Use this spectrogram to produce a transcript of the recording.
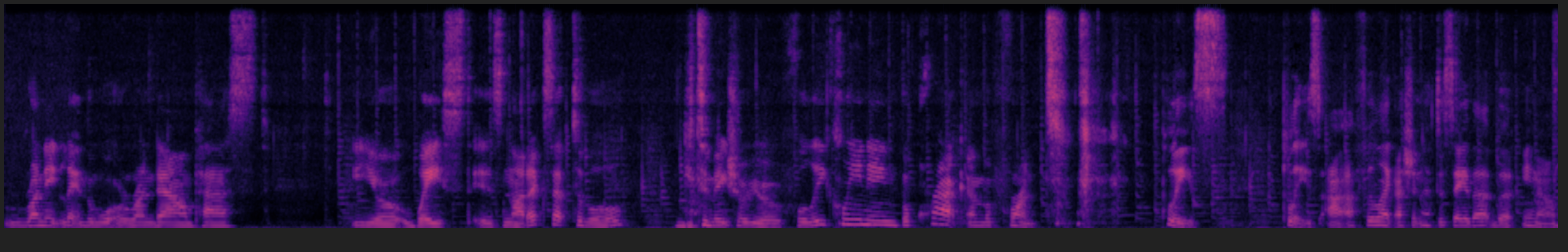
running, letting the water run down past your waist is not acceptable. You need to make sure you're fully cleaning the crack and the front. please, please. I, I feel like I shouldn't have to say that, but you know,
